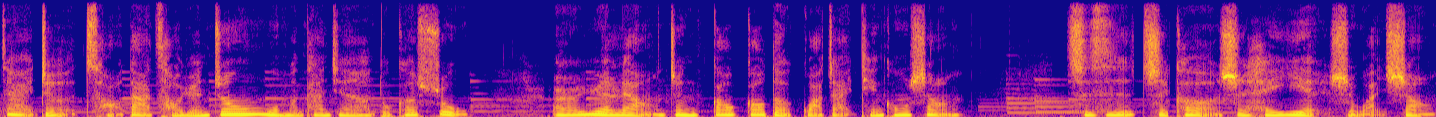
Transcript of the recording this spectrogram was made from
在这草大草原中，我们看见很多棵树，而月亮正高高的挂在天空上。此时此刻是黑夜，是晚上。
